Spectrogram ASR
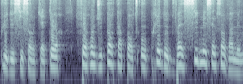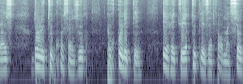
Plus de 600 enquêteurs feront du porte-à-porte auprès de 26 520 ménages dans le tout prochain jour pour collecter et recueillir toutes les informations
